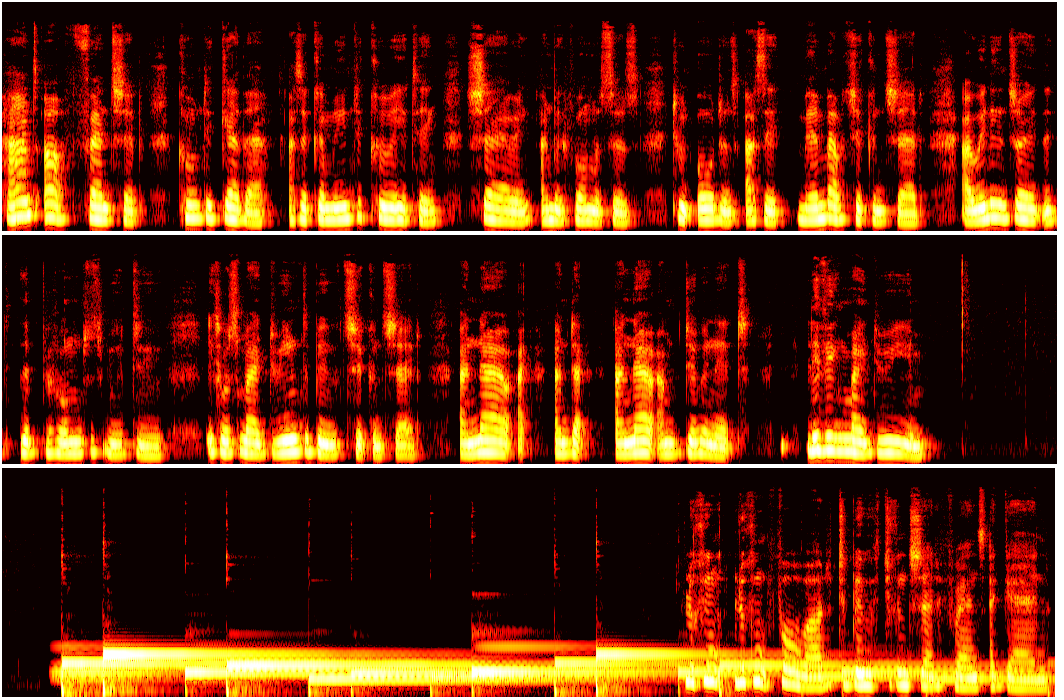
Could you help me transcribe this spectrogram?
Hands off friendship come together as a community creating, sharing and performances to an audience as a member of Chickenshed. I really enjoyed the, the performances we do. It was my dream to be with Chickenshed and now I, and, and now I'm doing it. Living my dream. Looking looking forward to be with Chickenshed friends again.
